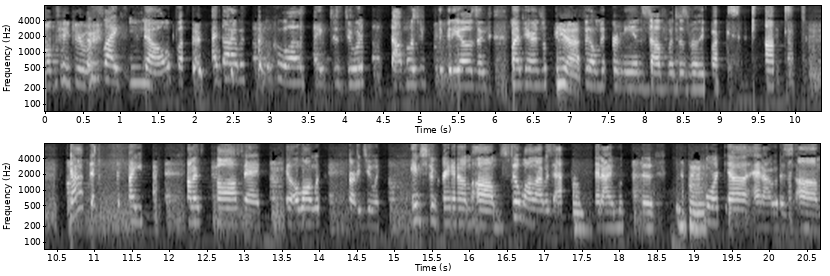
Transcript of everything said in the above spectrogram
I'll take your word. it's like no, but I thought I was so cool. I was like just doing stop motion music videos, and my parents would Yeah. film it for me and stuff, which was really fun. Um, yeah, then my kind of off, and along with that, I started doing Instagram. Um, still while I was at, and I moved to Mhm. California, and I was um,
